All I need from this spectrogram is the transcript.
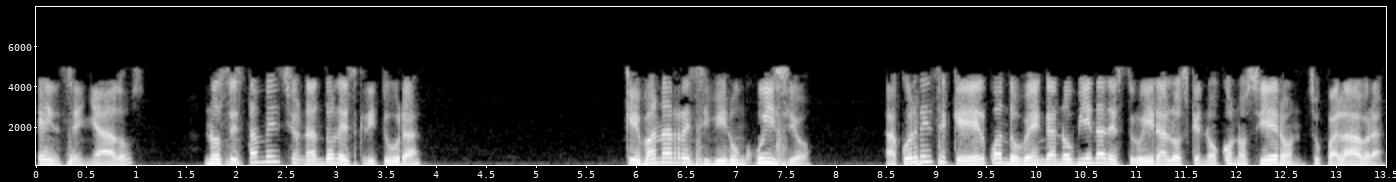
enseñados, nos está mencionando la escritura que van a recibir un juicio. Acuérdense que Él cuando venga no viene a destruir a los que no conocieron su palabra,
